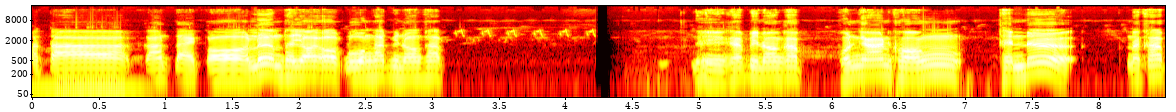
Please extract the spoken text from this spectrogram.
อัตราการแตกกอเริ่มทยอยออกรวงครับพี่น้องครับนี่ครับพี่น้องครับ ผลงานของเทนเดอร์นะครับ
